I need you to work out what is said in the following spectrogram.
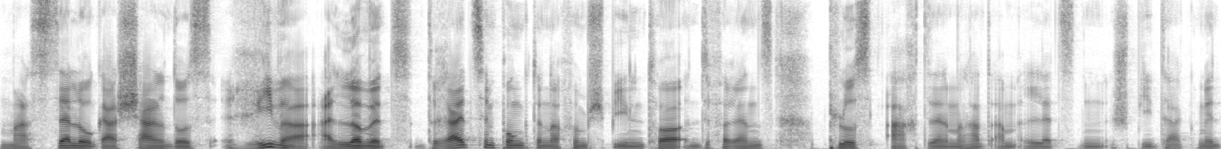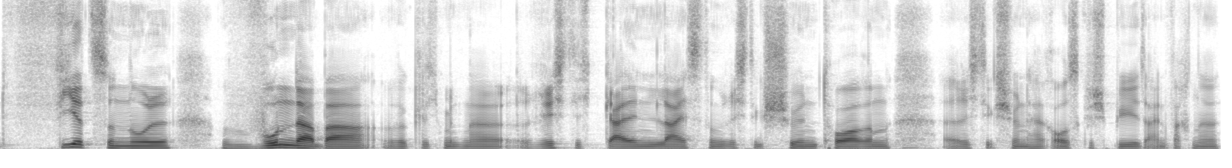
Marcelo Gachardos Riva, I love it. 13 Punkte nach 5 Spielen, Tordifferenz plus 8, denn man hat am letzten Spieltag mit 4 zu 0 wunderbar, wirklich mit einer richtig geilen Leistung, richtig schönen Toren, äh, richtig schön herausgespielt. Einfach eine,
